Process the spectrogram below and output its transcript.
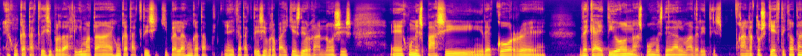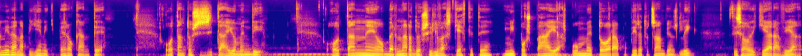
έχουν κατακτήσει πρωταθλήματα, έχουν κατακτήσει κύπελλα, έχουν κατα, ε, κατακτήσει ευρωπαϊκές διοργανώσεις, έχουν σπάσει ρεκόρ ε, δεκαετιών ας πούμε στη Real Madrid Αλλά το σκέφτηκα όταν είδα να πηγαίνει εκεί πέρα ο Καντέ όταν το συζητάει ο Μεντί. Όταν ε, ο Μπερνάρντο Σίλβα σκέφτεται μήπως πάει ας πούμε τώρα που πήρε το Champions League στη Σαουδική Αραβία.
